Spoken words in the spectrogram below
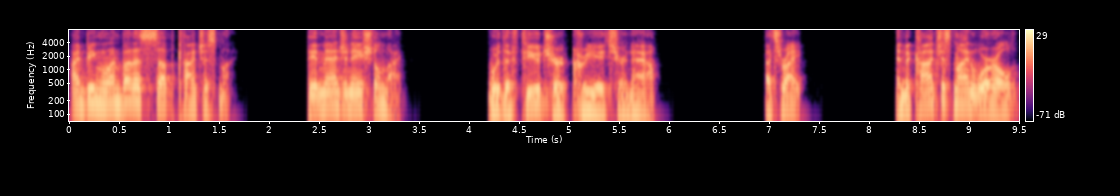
I'm being run by the subconscious mind, the imaginational mind, where the future creates your now. That's right. In the conscious mind world,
